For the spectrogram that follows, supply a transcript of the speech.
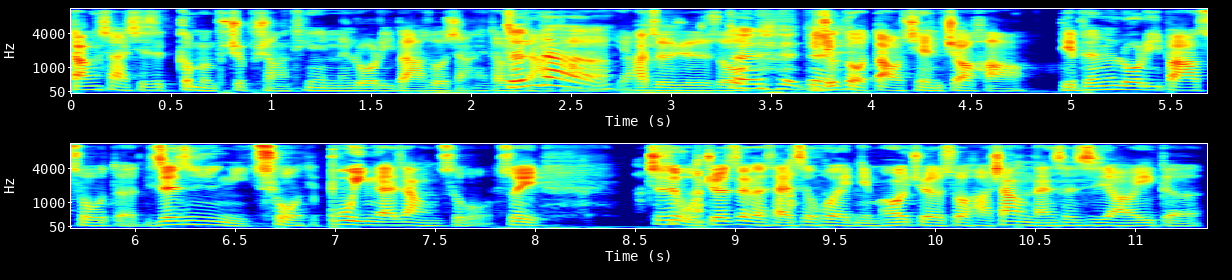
当下其实根本就不想听你们啰里吧嗦讲一大堆大道理，她就觉得说，对对对你就给我道歉就好，你不要那边啰里吧嗦的，你这件事是你错，你不应该这样做，所以。就是我觉得这个才是会，你们会觉得说，好像男生是要一个，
